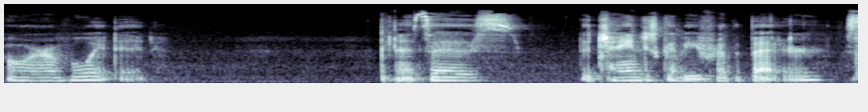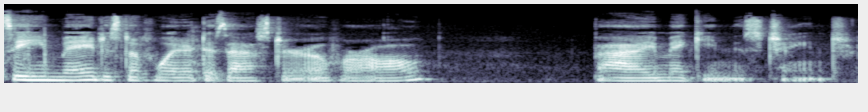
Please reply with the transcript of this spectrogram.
or avoided. And it says the change is going to be for the better. So you may just avoid a disaster overall by making this change.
